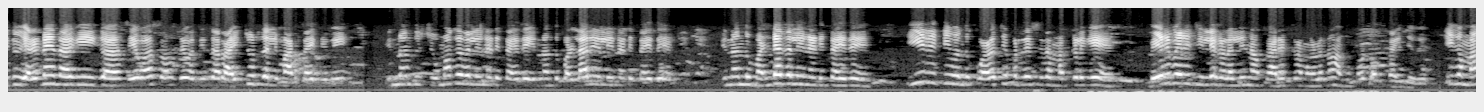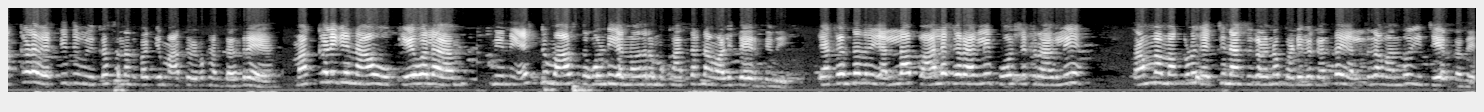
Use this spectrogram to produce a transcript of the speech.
ಇದು ಎರಡನೇದಾಗಿ ಈಗ ಸೇವಾ ಸಂಸ್ಥೆ ವತಿಯಿಂದ ರಾಯಚೂರದಲ್ಲಿ ಮಾಡ್ತಾ ಇದ್ದೀವಿ. ಇನ್ನೊಂದು ಶಿವಮೊಗ್ಗದಲ್ಲಿ ನಡೀತಾ ಇದೆ, ಇನ್ನೊಂದು ಬಳ್ಳಾರಿಯಲ್ಲಿ ನಡೀತಾ ಇದೆ, ಇನ್ನೊಂದು ಮಂಡ್ಯದಲ್ಲಿ ನಡೀತಾ ಇದೆ. ಈ ರೀತಿ ಒಂದು ಕೊಳಚೆ ಪ್ರದೇಶದ ಮಕ್ಕಳಿಗೆ ಬೇರೆ ಬೇರೆ ಜಿಲ್ಲೆಗಳಲ್ಲಿ ನಾವು ಕಾರ್ಯಕ್ರಮಗಳನ್ನು ಹಮ್ಮಿಕೊಂಡು ಹೋಗ್ತಾ ಇದ್ದೇವೆ. ಈಗ ಮಕ್ಕಳ ವ್ಯಕ್ತಿತ್ವ ವಿಕಸನದ ಬಗ್ಗೆ ಮಾತಾಡ್ಬೇಕಂತಂದ್ರೆ ಮಕ್ಕಳಿಗೆ ನಾವು ಕೇವಲ ನೀನು ಎಷ್ಟು ಮಾರ್ಕ್ಸ್ ತಗೊಂಡಿ ಅನ್ನೋದ್ರ ಮುಖಾಂತರ ನಾವು ಅಳಿತಾ ಇರ್ತೀವಿ. ಯಾಕಂತಂದ್ರೆ ಎಲ್ಲಾ ಪಾಲಕರಾಗ್ಲಿ, ಪೋಷಕರಾಗ್ಲಿ ತಮ್ಮ ಮಕ್ಕಳು ಹೆಚ್ಚಿನ ಅಂಕಗಳನ್ನು ಪಡಿಬೇಕಂತ ಎಲ್ಲರ ಒಂದು ಇಚ್ಛೆ ಇರ್ತದೆ.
